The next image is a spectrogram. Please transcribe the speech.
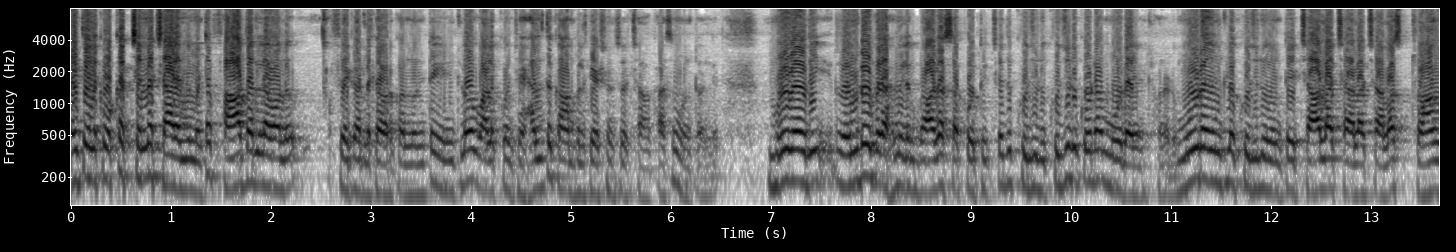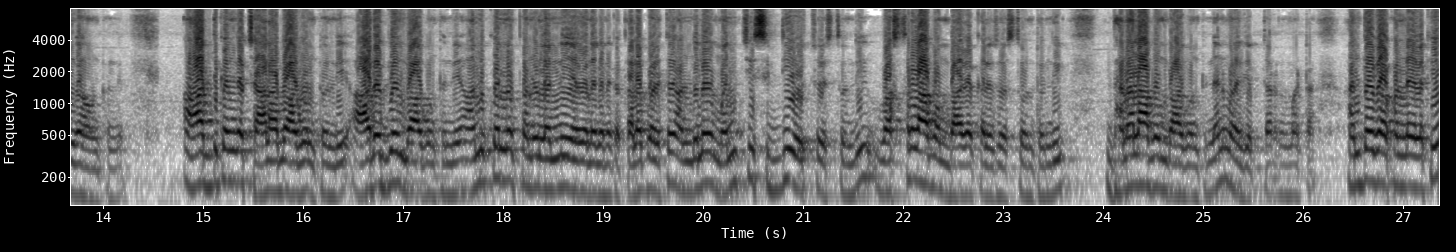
అయితే వీళ్ళకి ఒక చిన్న ఛాలెంజ్ అంటే ఫాదర్ లెవెల్ ఫిగర్లకు ఎవరికైనా ఉంటే ఇంట్లో వాళ్ళకి కొంచెం హెల్త్ కాంప్లికేషన్స్ వచ్చే అవకాశం ఉంటుంది. మూడోది రెండో గ్రహం వీళ్ళకి బాగా సపోర్ట్ ఇచ్చేది కుజుడు. కుజుడు కూడా మూడో ఇంట్లో ఉన్నాడు. మూడో ఇంట్లో కుజుడు ఉంటే చాలా చాలా చాలా స్ట్రాంగ్గా ఉంటుంది. ఆర్థికంగా చాలా బాగుంటుంది ఆరోగ్యం బాగుంటుంది అనుకున్న పనులన్నీ ఏమైనా కనుక తలపడితే అందులో మంచి సిద్ధి వచ్చేస్తుంది వస్త్రలాభం బాగా కలిసి వస్తుంటుంది ధనలాభం బాగుంటుంది అని మనకు చెప్తారనమాట అంతేకాకుండా వీళ్ళకి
